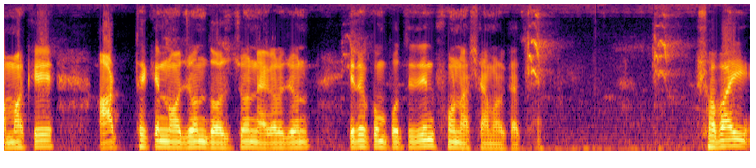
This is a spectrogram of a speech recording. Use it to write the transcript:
আমাকে আট থেকে নজন দশজন এগারো জন এরকম প্রতিদিন ফোন আসে আমার কাছে। সবাই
